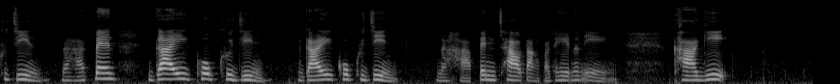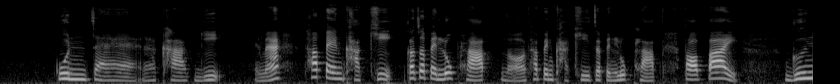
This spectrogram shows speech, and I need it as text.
กุจินนะคะเป็นไกโคกุจินไกโคกุจินนะคะเป็นชาวต่างประเทศนั่นเองคากิกุญแจนะคากิเห็นไหมถ้าเป็นคาคิก็จะเป็นลูกพลับเนาะถ้าเป็นคาคิจะเป็นลูกพลับ ต่อไปกุน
